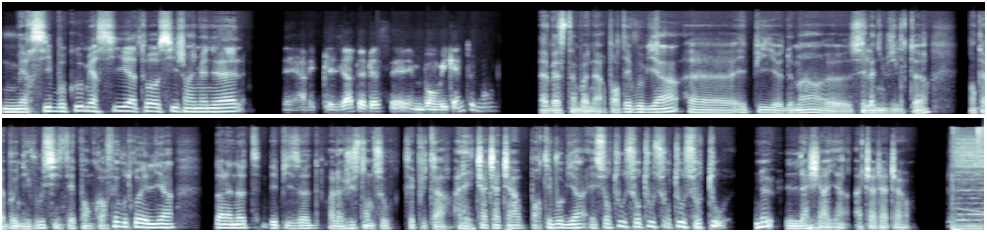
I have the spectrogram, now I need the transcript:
Merci beaucoup. Merci à toi aussi Jean-Emmanuel. Et avec plaisir, PPC. Bon week-end tout le monde. Eh ben, c'est un bonheur. Portez-vous bien. Euh, et puis euh, demain, euh, c'est la newsletter. Donc abonnez-vous si ce n'est pas encore fait. Vous trouvez le lien dans la note d'épisode. Voilà, juste en dessous. C'est plus tard. Allez, ciao, ciao, ciao. Portez-vous bien. Et surtout, surtout, surtout, surtout, ne lâchez rien. À ciao, ciao, ciao.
